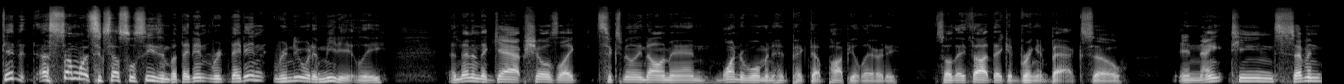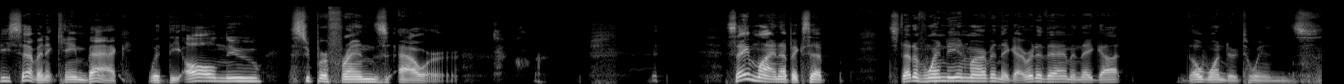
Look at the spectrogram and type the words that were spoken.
Did a somewhat successful season, but they didn't re- they didn't renew it immediately. And then in the gap, shows like Six Million Dollar Man, Wonder Woman had picked up popularity, so they thought they could bring it back. So in 1977, it came back with the all new Super Friends Hour. Same lineup, except instead of Wendy and Marvin, they got rid of them and they got the Wonder Twins.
